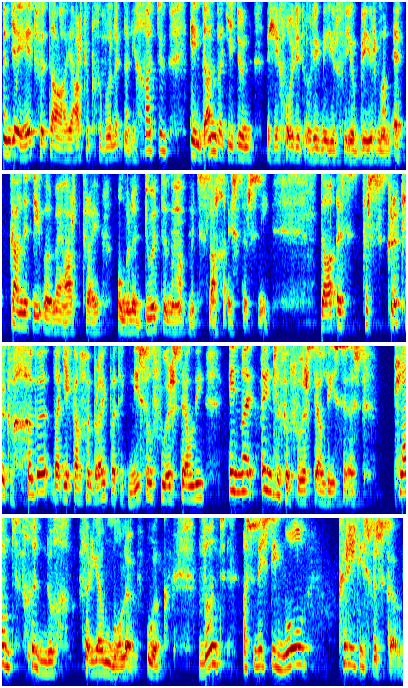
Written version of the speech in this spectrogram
en jy het vir daai hardloop gewoonlik na die gat toe en dan wat jy doen is jy gooi dit oor die muur vir jou buurman. Ek kan dit nie oor my hart kry om hulle dood te maak met slagysters nie. Daar is verskriklike gibbe wat jy kan gebruik wat ek nie sal voorstel nie en my eintlike voorstel Lise is plant genoeg vir jou molle ook. Want as mens die mol krities beskou,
